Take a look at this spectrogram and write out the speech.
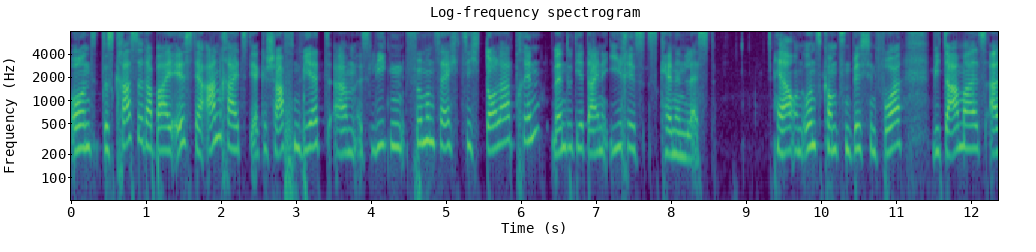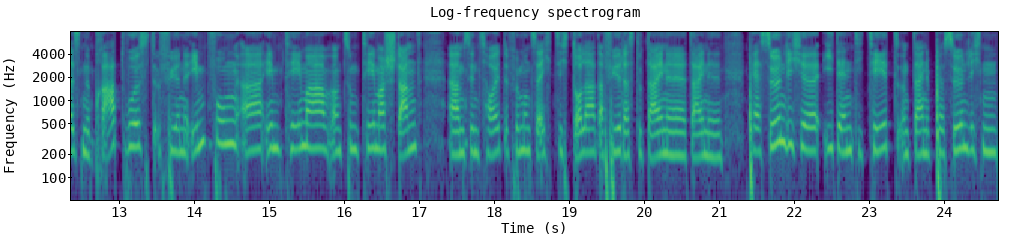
Und das Krasse dabei ist, der Anreiz, der geschaffen wird, ähm, es liegen 65 Dollar drin, wenn du dir deine Iris scannen lässt. Ja, und uns kommt es ein bisschen vor, wie damals, als eine Bratwurst für eine Impfung äh, im Thema, äh, zum Thema stand, ähm, sind es heute 65 Dollar dafür, dass du deine, deine persönliche Identität und deine persönlichen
